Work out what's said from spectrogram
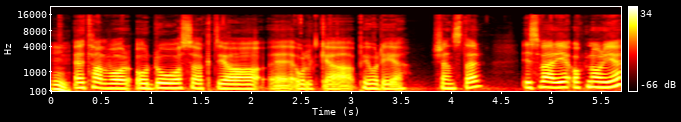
Mm. ett halvår och då sökte jag eh, olika PhD-tjänster i Sverige och Norge.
